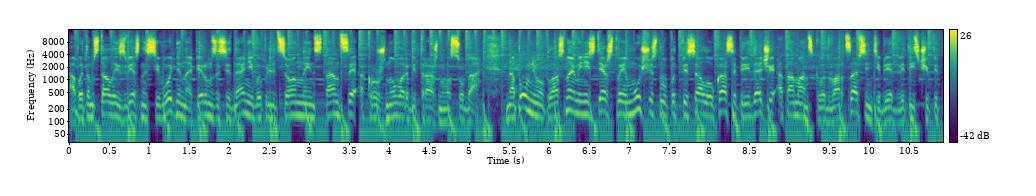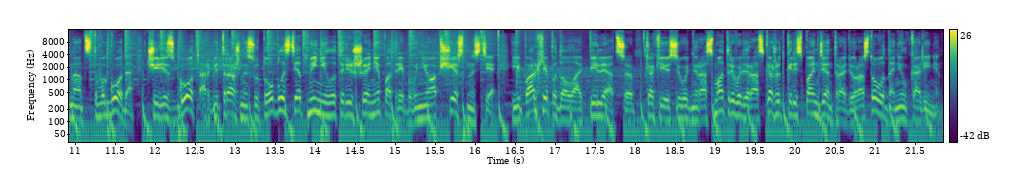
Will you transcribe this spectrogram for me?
Об этом стало известно сегодня на первом заседании в апелляционной инстанции окружного арбитражного суда. Напомним, областное министерство имущества подписало указ о передаче Атаманского дворца в сентябре 2015 года. Через год арбитражный суд области отменил это решение по требованию общественности. Епархия подала апелляцию. Как ее сегодня рассматривают, рассматривали, расскажет корреспондент радио Ростова Данил Калинин.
